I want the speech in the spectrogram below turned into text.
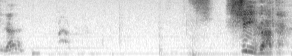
Сигата? Сигата!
